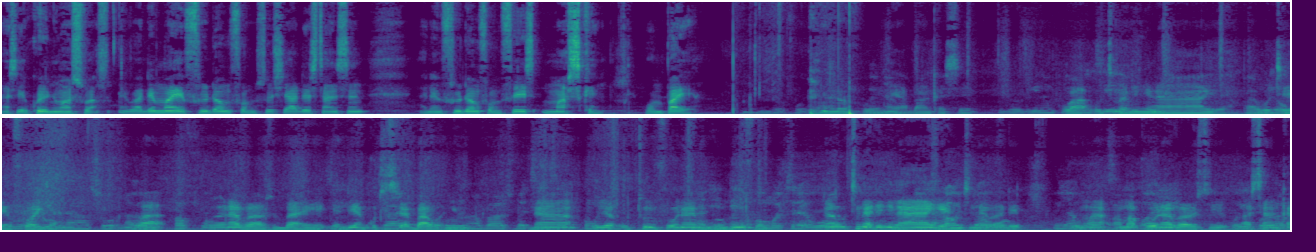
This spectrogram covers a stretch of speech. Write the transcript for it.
na sɛ yɛkɔ enwuma so a. Awurade ma yɛ freedom from social distancing and then freedom from face masking. Wɔ mpaeɛ ndɔfoɔ ne abankɛse wa wotumi ade nyinaa yɛ pa woteɛfoɔ wa coronavirus baeɛ yɛde nkotosrɛ ba wɔ anim na woyɛ otumfoɔ na mmɔborɔhufoɔ na wotumi ade nyinaa yɛ nti na wama coronavirus yi asanka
